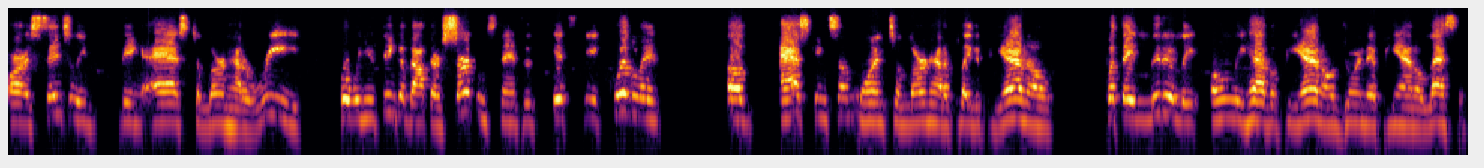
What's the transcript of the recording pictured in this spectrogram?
are essentially being asked to learn how to read. But when you think about their circumstances, it's the equivalent of asking someone to learn how to play the piano, but they literally only have a piano during their piano lesson.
